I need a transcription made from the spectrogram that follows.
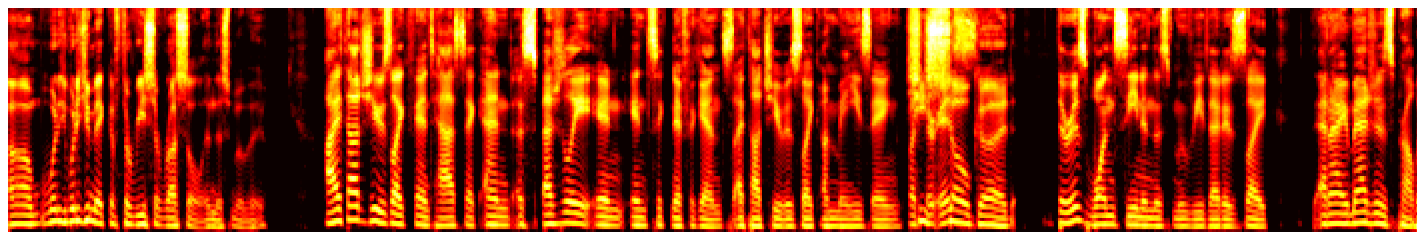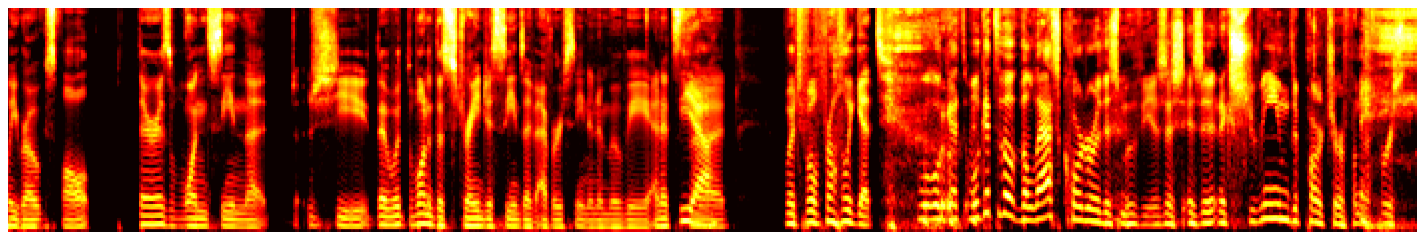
Um, what did what did you make of Theresa Russell in this movie? I thought she was like fantastic, and especially in Insignificance, I thought she was like amazing. But She's there so good. There is one scene in this movie that is like, and I imagine it's probably Roeg's fault. There is one scene that she that was one of the strangest scenes I've ever seen in a movie, and it's Yeah. the, which we'll probably get to. Well, we'll get we'll get to the, the last quarter of this movie is this, is an extreme departure from the first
